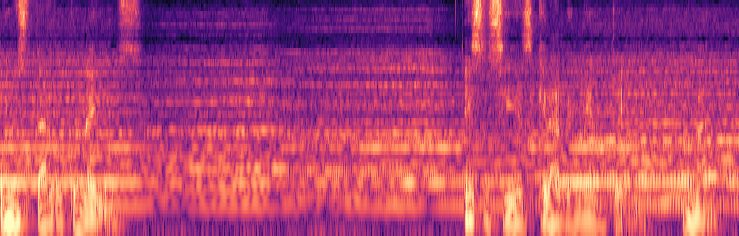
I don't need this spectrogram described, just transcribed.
un estado con ellos. Eso sí es gravemente mal.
